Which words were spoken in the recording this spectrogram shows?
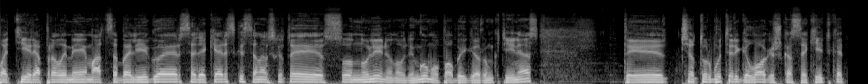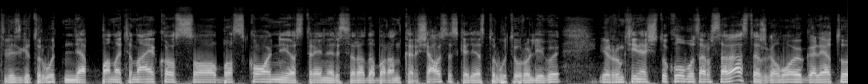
patyrė pralaimėjimą ACB lygoje ir Sedekerskis ten apskritai su nuliniu naudingumu pabaigė rungtynės. Tai čia turbūt irgi logiška sakyti, kad visgi turbūt ne Panatinaikos, o Baskonijos treneris yra dabar ant karščiausias kėdės turbūt Eurolygoje ir rungtynės šitų klubų tarp savęs, tai aš galvoju, galėtų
